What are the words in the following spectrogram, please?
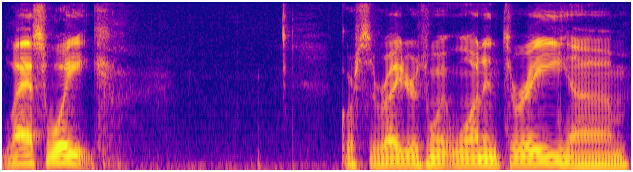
last week, of course, the Raiders went one and three. Um,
